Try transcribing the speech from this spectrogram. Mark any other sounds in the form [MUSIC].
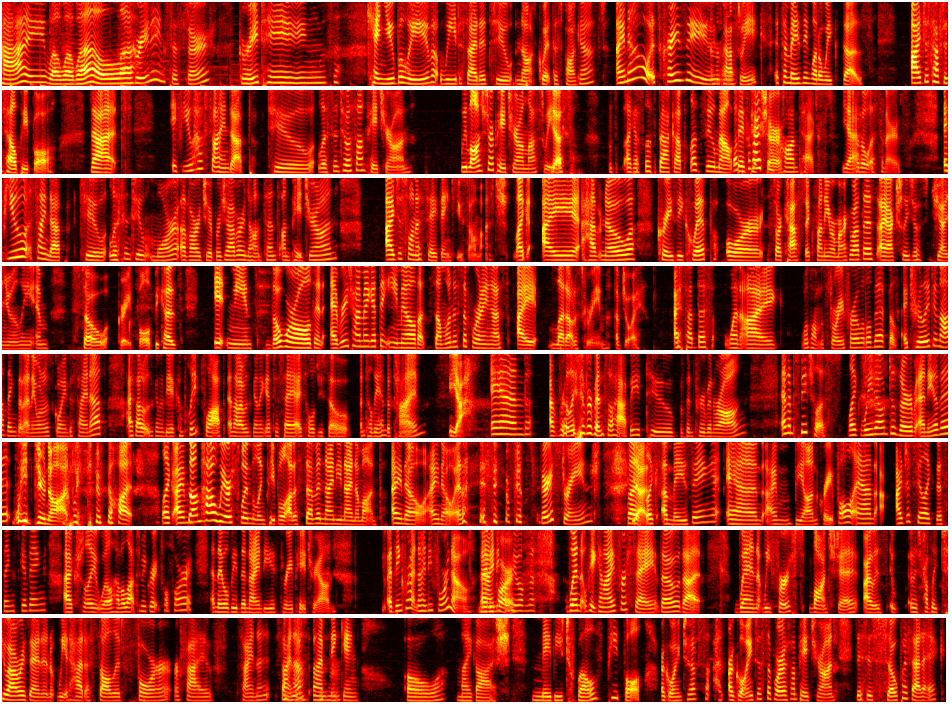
Hi. Well, well, well. Greetings, sister. Greetings. Can you believe we decided to not quit this podcast I know. It's crazy. in the past week? It's amazing what a week does. I just have to tell people that if you have signed up to listen to us on Patreon, we launched our Patreon last week. Yes. Let's I guess let's back up. Let's zoom out. Let's Big provide picture. some context yes. for the listeners. If you signed up to listen to more of our jibber jabber nonsense on Patreon, I just want to say thank you so much. Like, I have no crazy quip or sarcastic, funny remark about this. I actually just genuinely am so grateful because it means the world. And every time I get the email that someone is supporting us, I let out a scream of joy. I said this when I was on the story for a little bit, but I truly did not think that anyone was going to sign up. I thought it was going to be a complete flop and that I was going to get to say, I told you so until the end of time. Yeah. And I've really [LAUGHS] never been so happy to have been proven wrong. And I'm speechless. Like, we don't deserve any of it. We do not. [LAUGHS] we do not. Like, I'm. Somehow we are swindling people out of seven ninety nine a month. I know, I know. And [LAUGHS] it feels very strange, but Yes. like amazing. And I'm beyond grateful. And I just feel like this Thanksgiving, I actually will have a lot to be grateful for. And they will be the 93 Patreons. I think we're at 94 now. 94. people the- When okay, can I first say though that when we first launched it, I was it, it was probably 2 hours in and we had had a solid 4 or 5 sign signups and I'm mhm. thinking Oh my gosh, maybe 12 people are going to have are going to support us on Patreon. This is so pathetic.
